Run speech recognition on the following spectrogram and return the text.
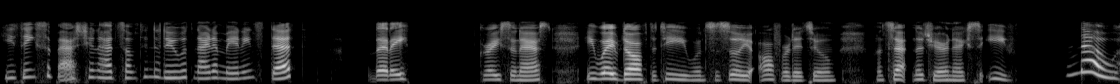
You think Sebastian had something to do with Nina Manning's death? Did he? Grayson asked. He waved off the tea when Cecilia offered it to him, and sat in the chair next to Eve. No!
